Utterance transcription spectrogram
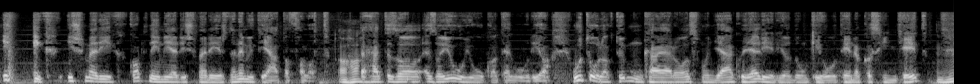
Ismerik, ismerik, kap némi elismerést, de nem üti át a falat. Aha. Tehát ez a, ez a jó-jó kategória. Utólag több munkájára azt mondják, hogy eléri a Don Quixote-nak a szintjét, uh-huh.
